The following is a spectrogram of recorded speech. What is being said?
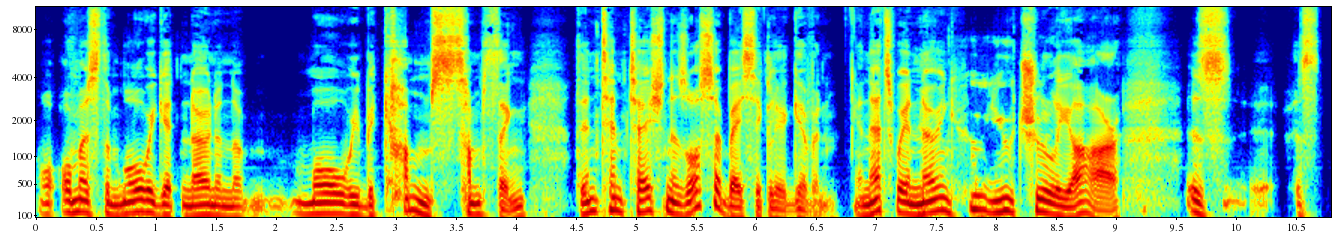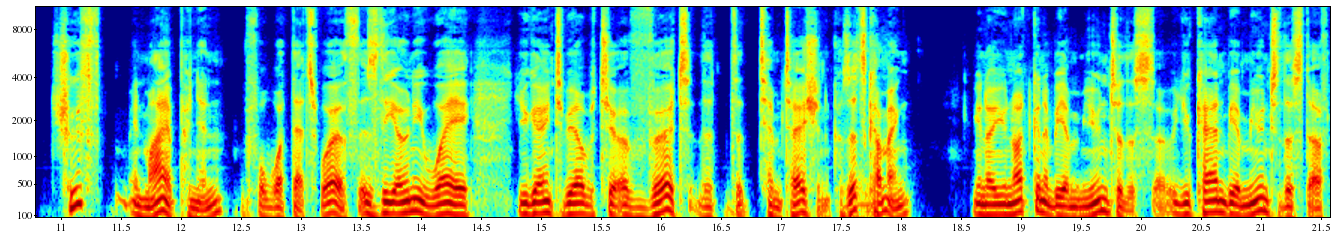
almost the more we get known and the more we become something then temptation is also basically a given and that's where knowing who you truly are is is truth, in my opinion, for what that's worth, is the only way you're going to be able to avert the, the temptation because it's coming. You know, you're not going to be immune to this. You can be immune to this stuff,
